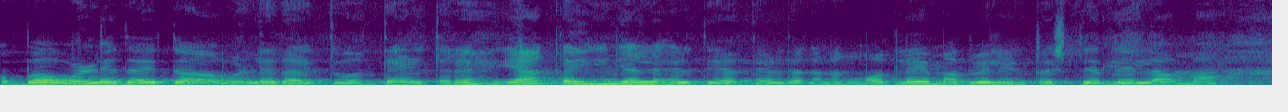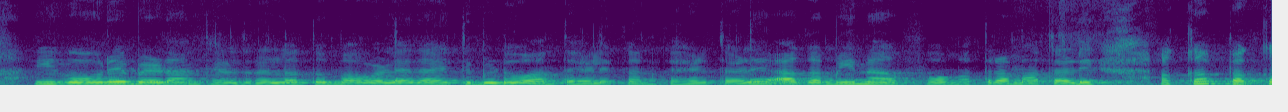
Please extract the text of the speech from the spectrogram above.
ಒಬ್ಬ ಒಳ್ಳೇದಾಯ್ತಾ, ಒಳ್ಳೇದಾಯ್ತು ಅಂತ ಹೇಳ್ತಾರೆ. ಯಾಕೆ ಹೀಗೆಲ್ಲ ಹೇಳ್ತೀಯ ಅಂತ ಹೇಳಿದಾಗ, ನಂಗೆ ಮೊದಲೇ ಮದುವೆಲಿ ಇಂಟ್ರೆಸ್ಟ್ ಇರಲಿಲ್ಲ ಅಮ್ಮ. ಈಗ ಅವರೇ ಬೇಡ ಅಂತ ಹೇಳಿದ್ರಲ್ಲ ತುಂಬ ಒಳ್ಳೇದಾಯ್ತು ಬಿಡು ಅಂತ ಹೇಳಿ ಕನಕ ಹೇಳ್ತಾಳೆ. ಆಗ ಮೀನಾ ಫೋ ಹತ್ರ ಮಾತಾಡಿ, ಅಕ್ಕ, ಪಕ್ಕ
